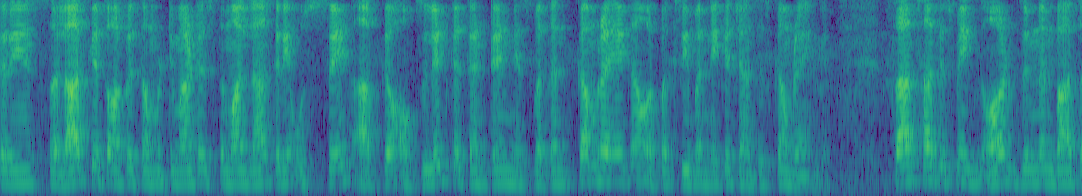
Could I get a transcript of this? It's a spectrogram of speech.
करें, सलाद के तौर पे टमाटर इस्तेमाल ना करें, उससे आपका ऑक्सीलेट का कंटेंट नस्बता कम रहेगा और पथरी बनने के चांसेस कम रहेंगे। साथ साथ इसमें एक और ज़िमन बात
